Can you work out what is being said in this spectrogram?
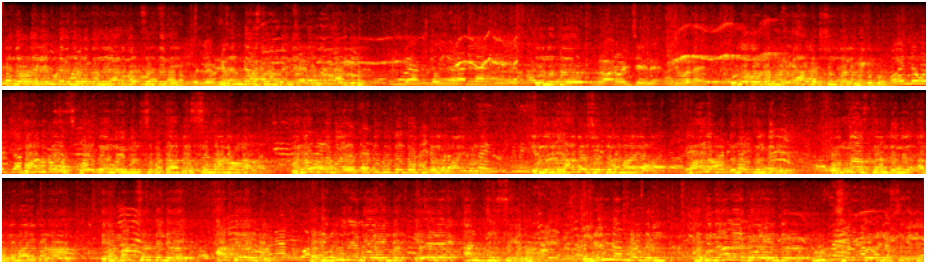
എന്നിവരുടെ രണ്ടാം ചോദിക്കുന്നതിനാണ് മത്സരത്തിന്റെ രണ്ടാം സ്ഥാനത്തിന്റെ അർഹമായിരിക്കുന്നത് മനോഹരമായ പട്ടുകൂട്ടൻ ട്രോഫികളുമായിക്കൊണ്ട് ഇന്നലെ ആവേശജനമായ കാലകൂട്ട് മത്സരത്തിന്റെ ഒന്നാം സ്ഥാനത്തിന് അർഹമായിക്കൊണ്ട് ഈ മത്സരത്തിന്റെ ആദ്യ റൗണ്ടിൽ പതിമൂന്ന് പോയിന്റ് ഏഴ് അഞ്ച് സെക്കൻഡ് രണ്ടാം റൗണ്ടിൽ പതിനാല് പോയിന്റ് പൂജ്യം ഏഴ് സെക്കൻഡ്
